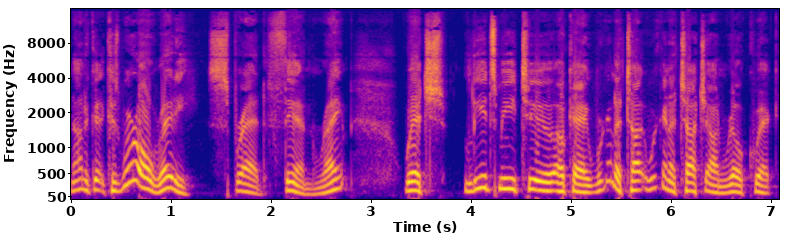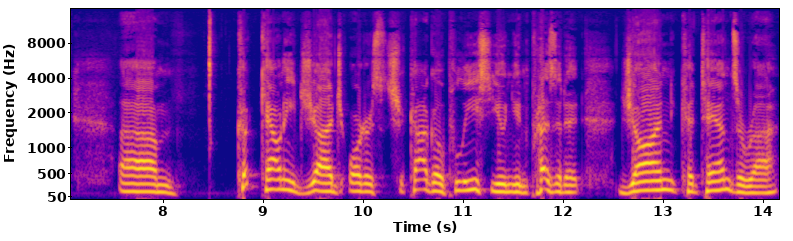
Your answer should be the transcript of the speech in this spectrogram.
Not a good because we're already spread thin, right? Which leads me to okay, we're gonna t- we're gonna touch on real quick. Um, Cook County judge orders Chicago Police Union President John Catanzara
